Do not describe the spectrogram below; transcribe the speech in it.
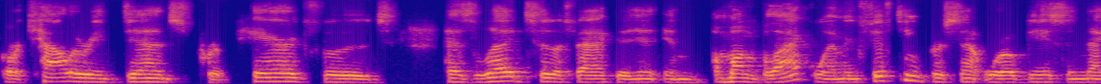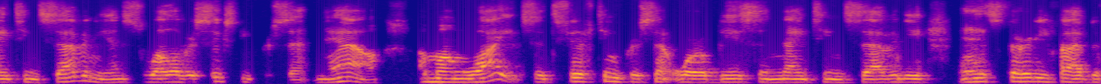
or calorie dense prepared foods has led to the fact that in, in, among black women, 15% were obese in 1970, and it's well over 60% now. Among whites, it's 15% were obese in 1970, and it's 35 to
